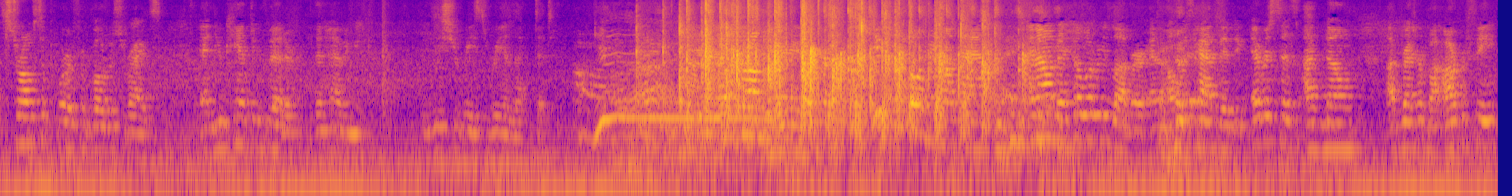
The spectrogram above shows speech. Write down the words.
a strong supporter for voters' rights, and you can't do better than having Alicia Reece reelected. I strongly support her. You can quote me on that. And I'm a Hillary lover, and always have been ever since I've known. I've read her biography.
